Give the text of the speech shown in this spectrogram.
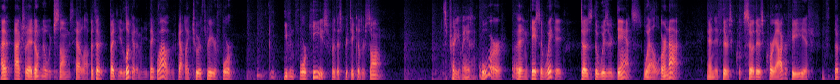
I actually I don't know which songs had a lot, but but you look at them and you think, wow, we've got like two or three or four, even four keys for this particular song. It's pretty amazing. Or in case of Wicked, does the wizard dance well or not? And if there's so there's choreography. If the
